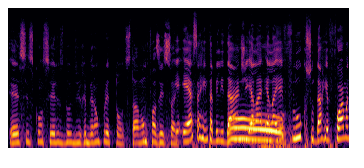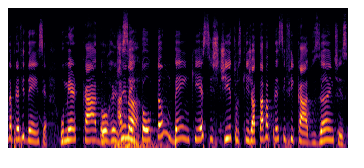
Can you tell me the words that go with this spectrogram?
esses conselhos do, de Ribeirão Preto todos, tá? Vamos fazer isso aí. E essa rentabilidade, Ô! ela, ela é fluxo da reforma da Previdência. O mercado Regina. aceitou tão bem que esses títulos que já estavam precificados antes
